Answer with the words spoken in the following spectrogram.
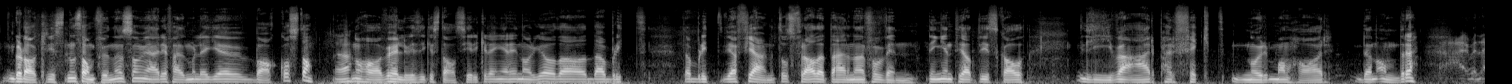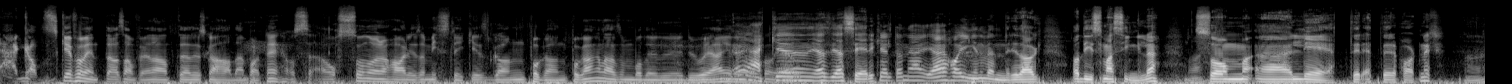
gladkristne samfunnet som vi er i ferd med å legge bak oss. da. Ja. Nå har vi heldigvis ikke statskirke lenger i Norge, og da, det har blitt, det har blitt, vi har fjernet oss fra dette her, den forventningen til at vi skal Livet er perfekt når man har den andre. Nei, men det er ganske forventa av samfunnet at eh, du skal ha deg en partner. Også, også når du har liksom mislykkes gang på gang på gang, da, som både du, og jeg. Jeg, er ikke, jeg. jeg, ser ikke helt den. Jeg, jeg har ingen venner i dag av de som er single, som uh, leter etter partner. Nei.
